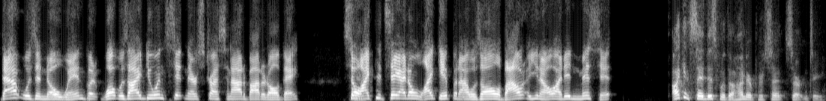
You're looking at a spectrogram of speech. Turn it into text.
That was a no win. But what was I doing? Sitting there stressing out about it all day. So yeah. I could say I don't like it, but I was all about. You know, I didn't miss it. I can say this with hundred percent certainty.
